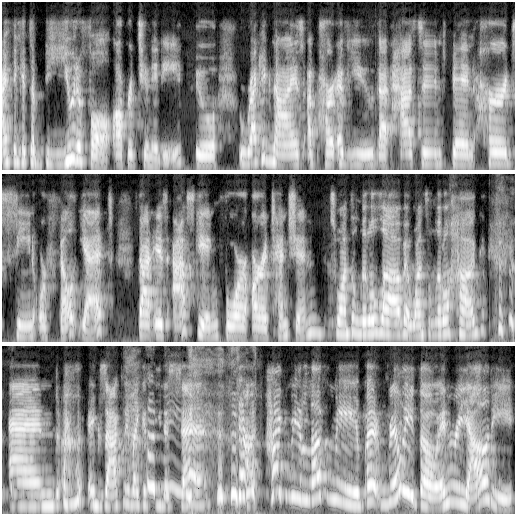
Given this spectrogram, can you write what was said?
I think it's a beautiful opportunity to recognize a part of you that hasn't been heard, seen, or felt yet that is asking for our attention. Just wants a little love, it wants a little hug. and exactly like Athena said, yeah, hug me, love me. But really, though, in reality,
